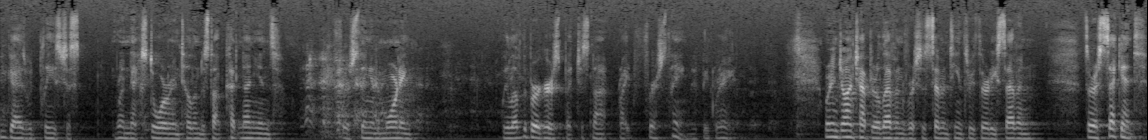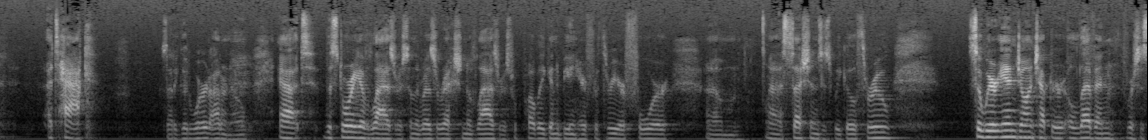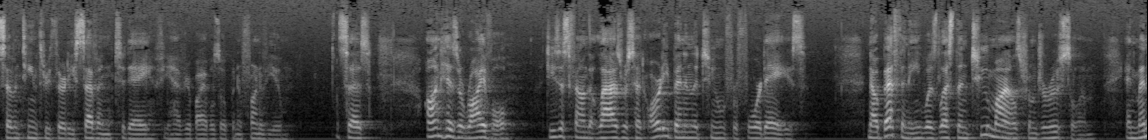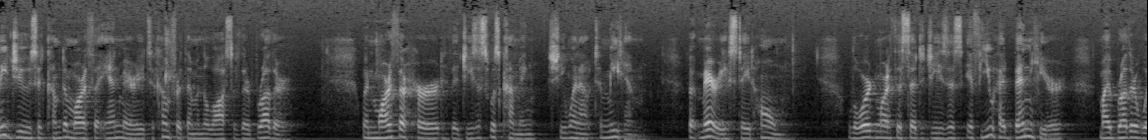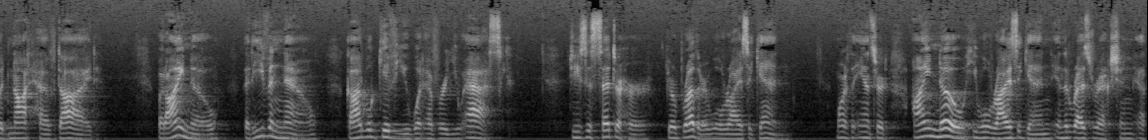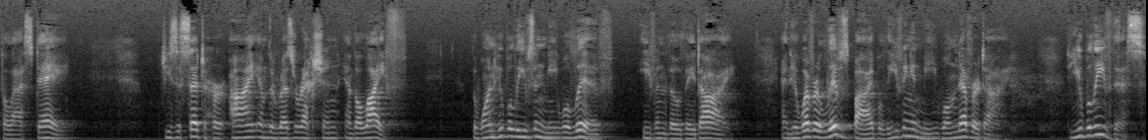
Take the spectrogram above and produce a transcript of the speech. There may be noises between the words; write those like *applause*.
you guys would please just run next door and tell them to stop cutting onions first thing in the morning. We love the burgers, but just not right first thing. That'd be great. We're in John chapter 11, verses 17 through 37. It's our second attack. Is that a good word? I don't know. At the story of Lazarus and the resurrection of Lazarus. We're probably going to be in here for three or four um, uh, sessions as we go through. So we're in John chapter 11, verses 17 through 37 today, if you have your Bibles open in front of you. It says, On his arrival, Jesus found that Lazarus had already been in the tomb for four days. Now, Bethany was less than two miles from Jerusalem, and many Jews had come to Martha and Mary to comfort them in the loss of their brother. When Martha heard that Jesus was coming, she went out to meet him, but Mary stayed home. Lord, Martha said to Jesus, If you had been here, my brother would not have died. But I know that even now, God will give you whatever you ask. Jesus said to her, Your brother will rise again. Martha answered, I know he will rise again in the resurrection at the last day. Jesus said to her, I am the resurrection and the life. The one who believes in me will live, even though they die and whoever lives by believing in me will never die. Do you believe this?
